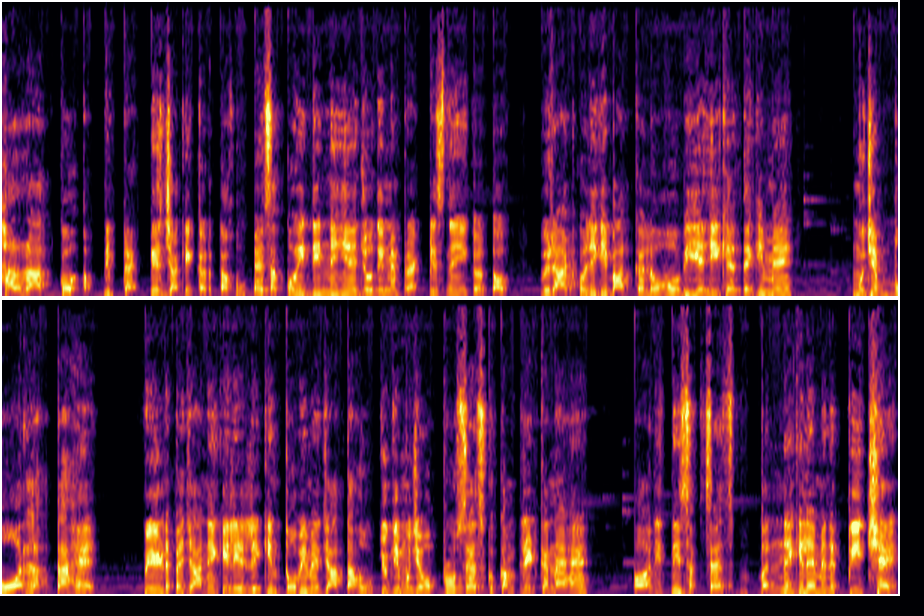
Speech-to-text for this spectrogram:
हर रात को अपनी प्रैक्टिस जाके करता हूँ। ऐसा कोई दिन नहीं है जो दिन मैं प्रैक्टिस नहीं करता हूँ। विराट कोहली की बात कर लो, वो भी यही कहते कि मैं, मुझे बोर लगता है फ़ील्ड पे जाने के लिए, लेकिन तो भी मैं जाता हूँ, क्योंकि मुझे वो प्रोसेस को कंप्लीट करना है और इतनी सक्सेस बनने के लिए मैंने पीछे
